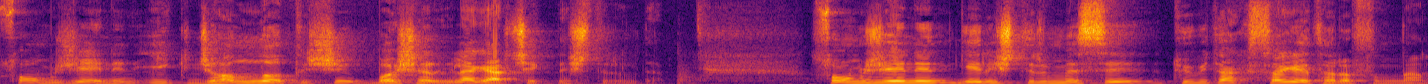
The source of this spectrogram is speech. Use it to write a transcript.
SOM-J'nin ilk canlı atışı başarıyla gerçekleştirildi. SOM-J'nin geliştirilmesi TÜBİTAK SAGE tarafından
